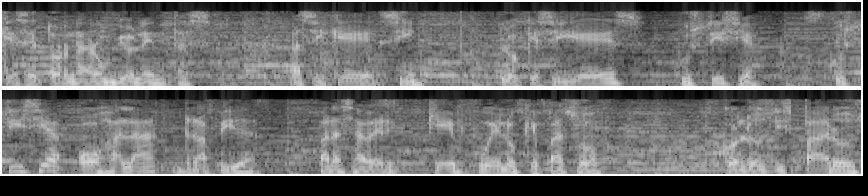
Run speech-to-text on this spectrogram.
que se tornaron violentas. Así que sí, lo que sigue es justicia. Justicia, ojalá rápida, para saber qué fue lo que pasó con los disparos,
